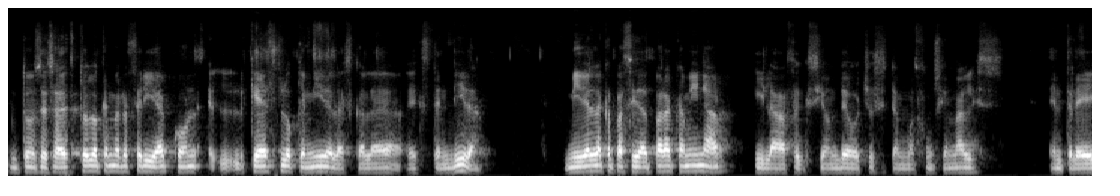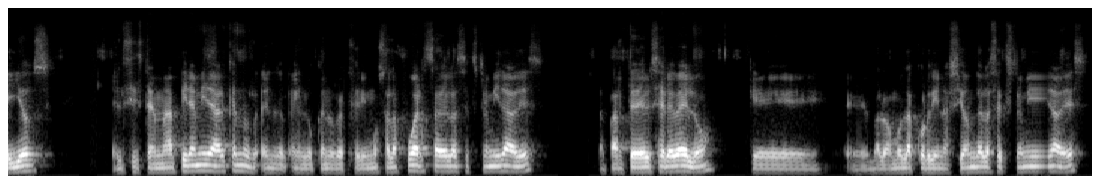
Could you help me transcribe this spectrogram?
Entonces, a esto es lo que me refería con qué es lo que mide la escala extendida. Mide la capacidad para caminar y la afección de ocho sistemas funcionales, entre ellos el sistema piramidal, que en, lo que nos referimos a la fuerza de las extremidades, la parte del cerebelo, que eh, evaluamos la coordinación de las extremidades,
